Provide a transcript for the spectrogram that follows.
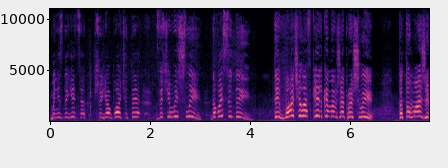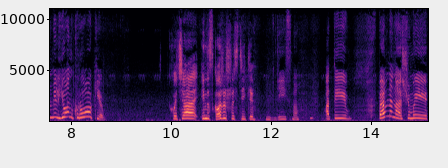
мені здається, що я бачу те, за чим ми йшли. Давай сюди. Ти бачила, скільки ми вже пройшли? Та то майже мільйон кроків. Хоча і не скажеш, що стільки. Дійсно. А ти впевнена, що ми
